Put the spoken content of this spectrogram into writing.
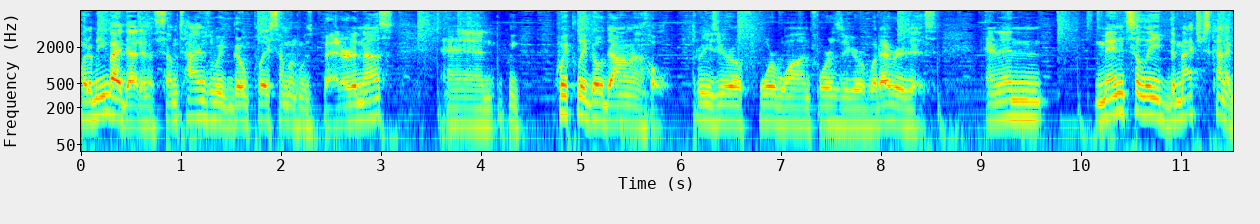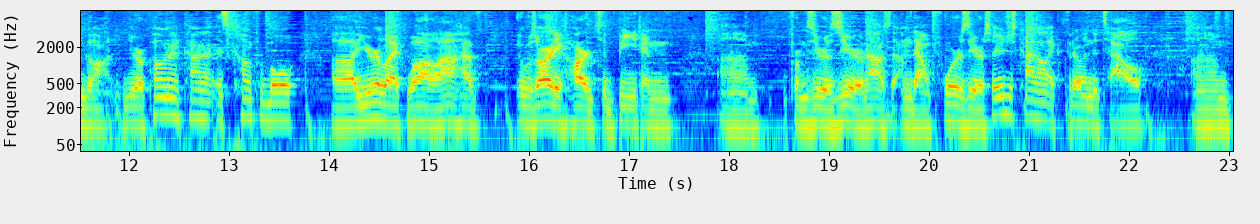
What I mean by that is sometimes we go play someone who's better than us and we quickly go down a hole 3-0, 4-1, 4-0, whatever it is. And then mentally, the match is kind of gone. Your opponent kind of is comfortable. Uh, you're like, wow, I have. It was already hard to beat him um, from 0-0. Now I'm down 4-0. So you're just kind of like throwing the towel. Um,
